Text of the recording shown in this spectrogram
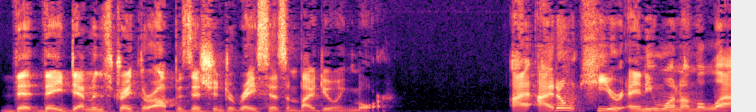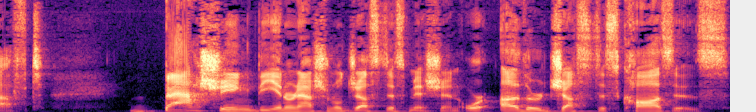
that they demonstrate their opposition to racism by doing more. I, I don't hear anyone on the left bashing the International Justice Mission or other justice causes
